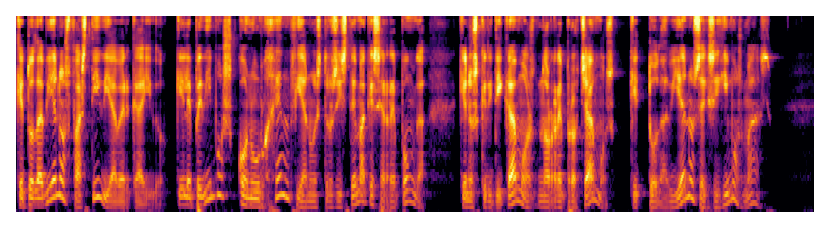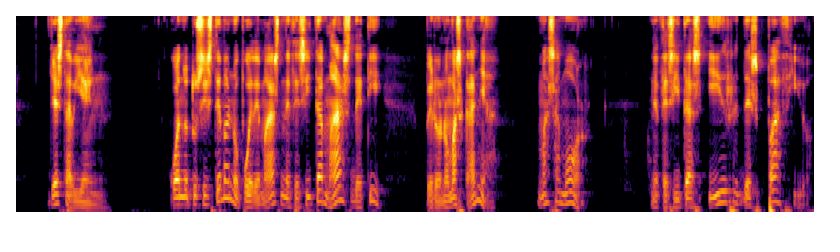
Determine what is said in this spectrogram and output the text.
Que todavía nos fastidia haber caído, que le pedimos con urgencia a nuestro sistema que se reponga, que nos criticamos, nos reprochamos, que todavía nos exigimos más. Ya está bien. Cuando tu sistema no puede más, necesita más de ti, pero no más caña, más amor. Necesitas ir despacio,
